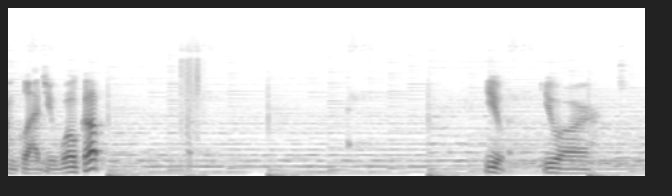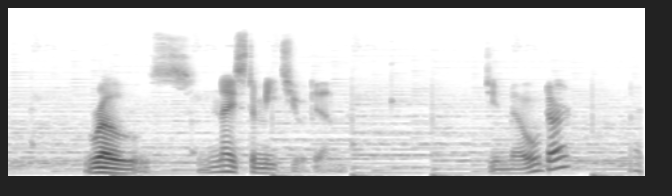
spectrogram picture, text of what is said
I'm glad you woke up. You. You are. Rose. Nice to meet you again. Do you know Dart? I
